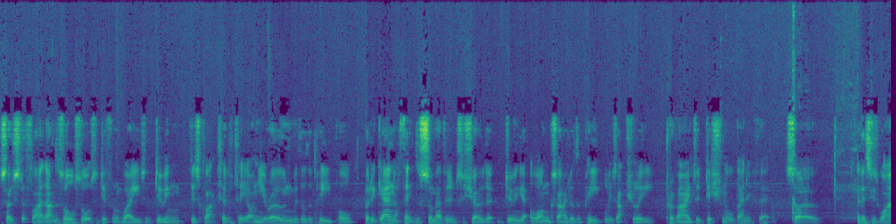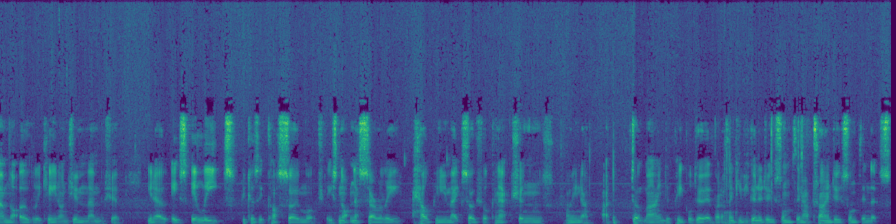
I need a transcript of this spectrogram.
so stuff like that. There's all sorts of different ways of doing physical activity on your own with other people. But again, I think there's some evidence to show that doing it alongside other people is actually provides additional benefit. So. And this is why I'm not overly keen on gym membership you know, it's elite because it costs so much. It's not necessarily helping you make social connections. I mean, I, I, don't mind if people do it, but I think if you're going to do something, I'd try and do something that's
